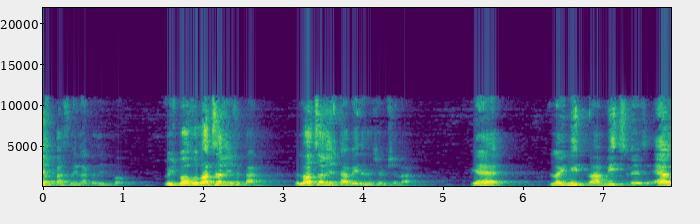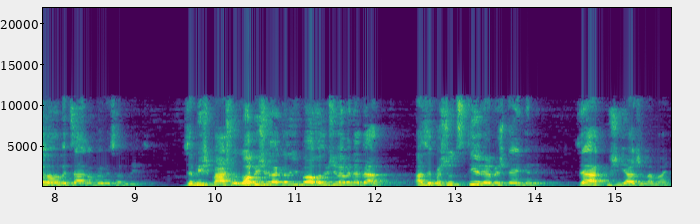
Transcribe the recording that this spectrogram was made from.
יכפס לי לקדוש ברוך הקדוש ברוך הוא לא צריך אותנו ולא צריך את העבד הזה שם שלנו. לא ניתנו המצווה אלו לצערם ומסדרים זה משהו לא בשביל הקדוש ברוך הוא, זה בשביל הבן אדם. אז זה פשוט סטירה בשתי עניינים. זה הקושייה של המים.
